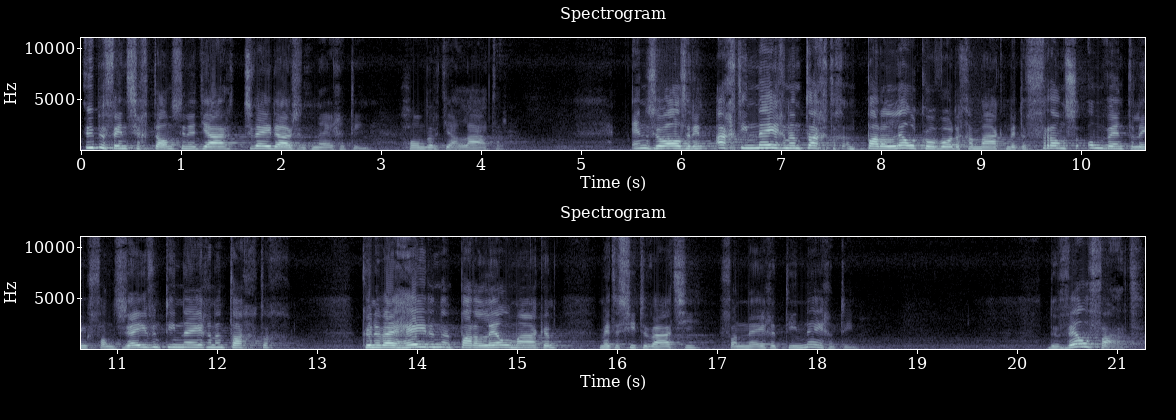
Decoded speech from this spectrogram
U bevindt zich thans in het jaar 2019, 100 jaar later. En zoals er in 1889 een parallel kon worden gemaakt met de Franse omwenteling van 1789, kunnen wij heden een parallel maken met de situatie van 1919. De welvaart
